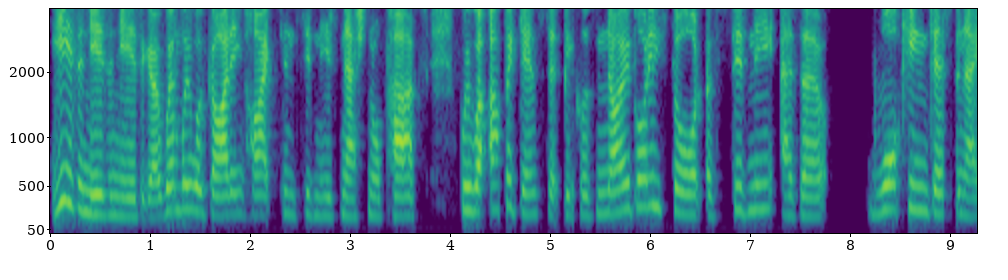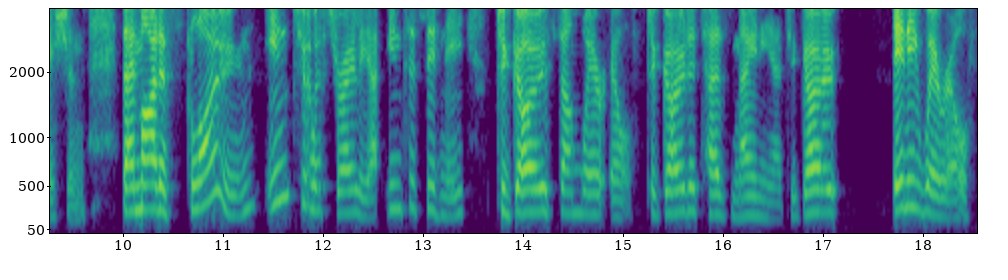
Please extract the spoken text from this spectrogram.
years and years and years ago, when we were guiding hikes in Sydney's national parks, we were up against it because nobody thought of Sydney as a walking destination. They might have flown into Australia, into Sydney, to go somewhere else, to go to Tasmania, to go anywhere else,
